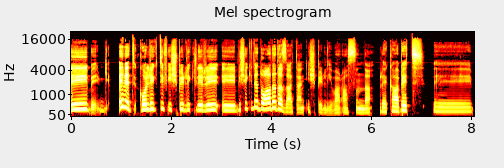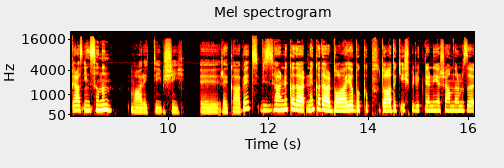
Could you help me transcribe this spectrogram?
Ee, evet kolektif işbirlikleri e, bir şekilde doğada da zaten işbirliği var aslında. Rekabet e, biraz insanın var ettiği bir şey e, rekabet. Biz her ne kadar ne kadar doğaya bakıp doğadaki işbirliklerini yaşamlarımıza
